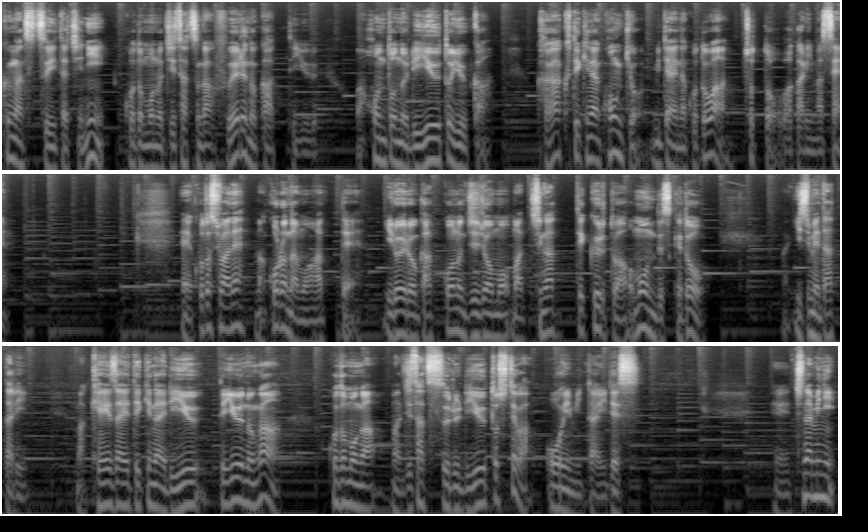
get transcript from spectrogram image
9月1日に子どもの自殺が増えるのかっていう、まあ、本当の理由というか科学的な根拠みたいなことはちょっと分かりません、えー今年はね、まあ、コロナもあっていろいろ学校の事情もま違ってくるとは思うんですけどいじめだったり、まあ、経済的な理由っていうのが子どもがまあ自殺する理由としては多いみたいです。えーちなみに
